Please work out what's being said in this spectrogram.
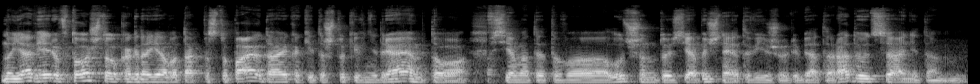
Но я верю в то, что когда я вот так поступаю, да, и какие-то штуки внедряем, то всем от этого лучше. Ну, то есть я обычно это вижу. Ребята радуются, они там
